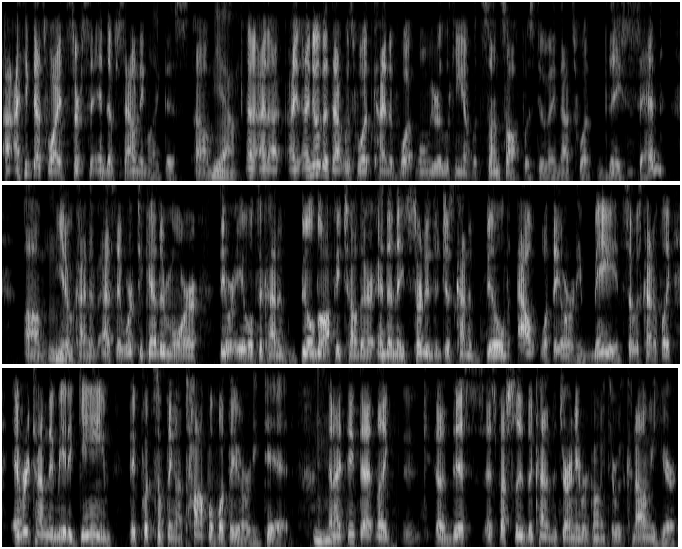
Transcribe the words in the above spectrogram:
I think that's why it starts to end up sounding like this. Um, yeah, and, and I, I, know that that was what kind of what when we were looking at what Sunsoft was doing, that's what they said. Um, mm-hmm. You know, kind of as they worked together more, they were able to kind of build off each other, and then they started to just kind of build out what they already made. So it was kind of like every time they made a game, they put something on top of what they already did. Mm-hmm. And I think that like uh, this, especially the kind of the journey we're going through with Konami here,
